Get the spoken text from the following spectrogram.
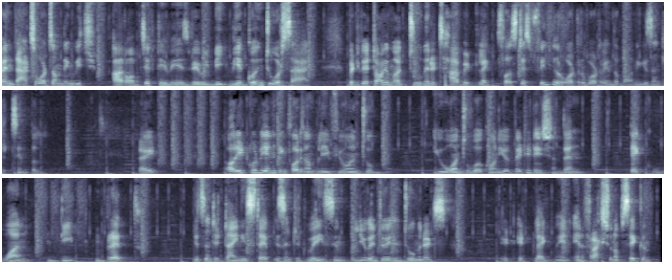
I mean, that's what something which our objective is. We will be, we are going towards that. But we are talking about two minutes habit. Like first is fill your water bottle in the morning. Isn't it simple? Right? Or it could be anything. For example, if you want to, you want to work on your meditation, then take one deep breath. Isn't it tiny step? Isn't it very simple? You can do it in two minutes. It, it like in, in a fraction of second.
